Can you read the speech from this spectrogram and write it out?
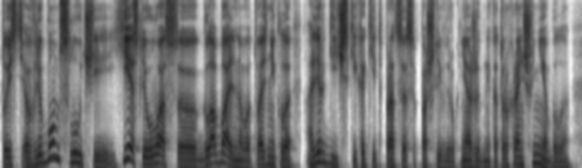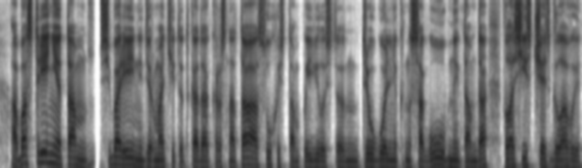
То есть в любом случае, если у вас э, глобально вот возникло аллергические какие-то процессы пошли вдруг неожиданные, которых раньше не было, Обострение там, сибарейный дерматит, это когда краснота, сухость, там появилась там, треугольник носогубный, там, да, волосистая часть головы.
